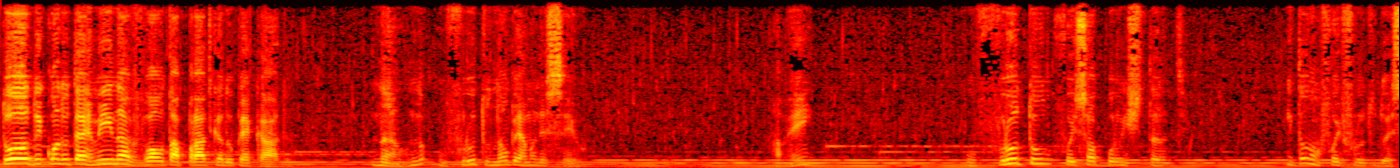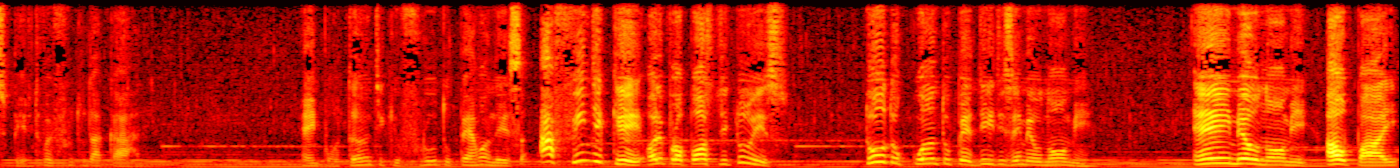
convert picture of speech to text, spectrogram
todo e quando termina volta à prática do pecado. Não, o fruto não permaneceu. Amém? O fruto foi só por um instante. Então não foi fruto do Espírito, foi fruto da carne. É importante que o fruto permaneça, a fim de que, olha o propósito de tudo isso, tudo quanto pedirdes em meu nome, em meu nome ao Pai,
